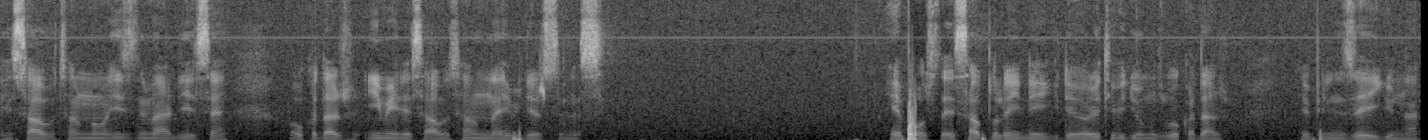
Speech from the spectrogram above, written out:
hesabı tanımlama izni verdiyse o kadar e-mail hesabı tanımlayabilirsiniz. E-posta hesapları ile ilgili öğreti videomuz bu kadar. Hepinize iyi günler.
